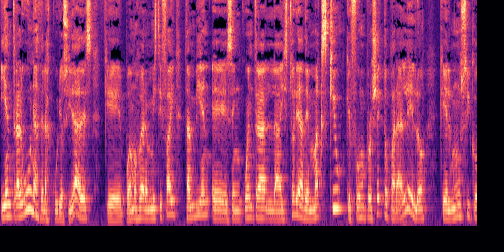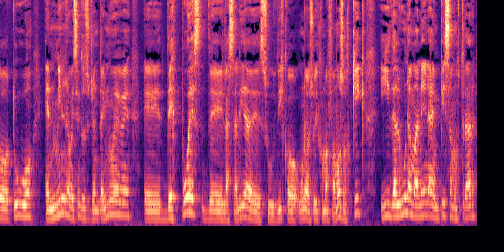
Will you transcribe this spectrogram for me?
Y entre algunas de las curiosidades que podemos ver en Mystify, también eh, se encuentra la historia de Max Q, que fue un proyecto paralelo que el músico tuvo en 1989, eh, después de la salida de su disco, uno de sus discos más famosos, Kick, y de alguna manera empieza a mostrar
